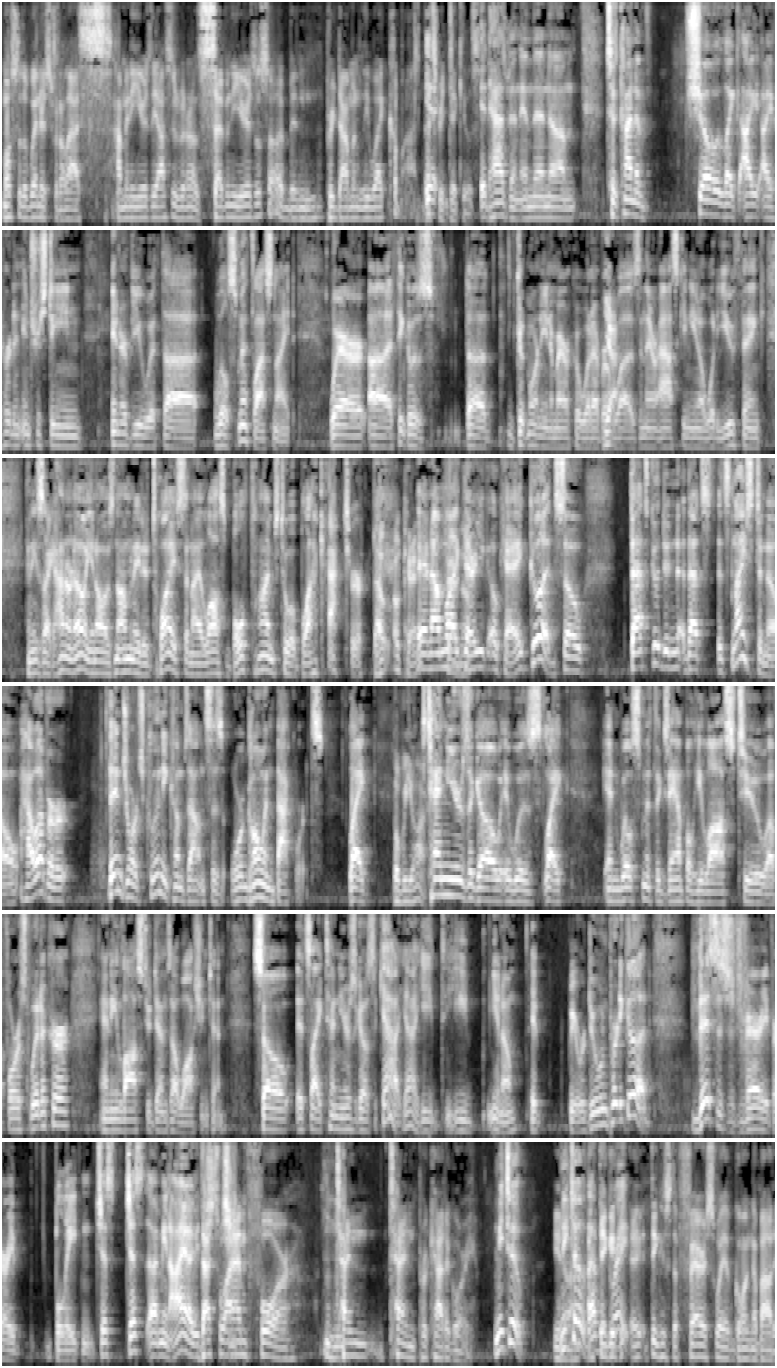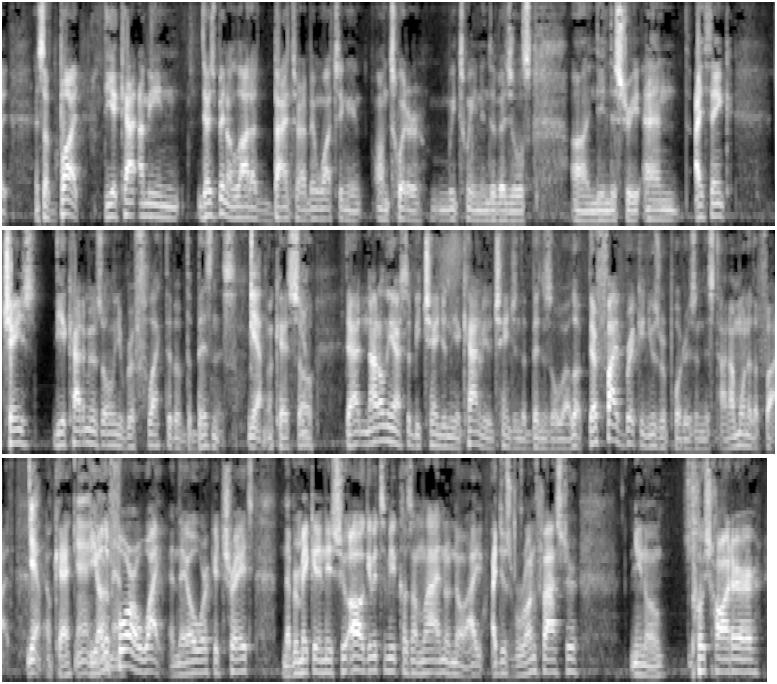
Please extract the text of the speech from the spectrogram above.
most of the winners for the last how many years the Oscars been around? Seventy years or so have been predominantly white. Come on, that's It- ridiculous. It has been, and then um, to kind of show, like I, I heard an interesting interview with uh, Will Smith last night, where uh, I think it was the Good Morning America, whatever Yeah. it was, and they were asking, you know, what do you think? And he's like, I don't know. You know, I was nominated twice, and I lost both times to a black actor. That- okay. And I'm Fair like, enough. there you go. Okay, good. So that's good to know. That's it's nice to know. However, then George Clooney comes out and says, we're going backwards. Like, But we are. 10 years ago, it was like, in Will Smith example, he lost to uh, Forrest Whitaker and he lost to Denzel Washington. So it's like 10 years ago, it's like, yeah, yeah, he, he, you know, it, we were doing pretty good. This is very, very blatant. Just, just, I mean, I, That's why I'm for 10, 10 per category. me too. You me too. I That'd be think great. It, I think it's the fairest way of going about it and stuff. But the aca- I mean, there's been a lot of banter. I've been watching it on Twitter between individuals uh, in the industry, and I think change. The academy was only reflective of the business. Yeah. Okay. So. That not only has to be changing the academy, but changing the business as well. Look, there are five breaking news reporters in this town. I'm one of the five. Yeah. Okay. Yeah, the other four are white, and they all work at trades. Never make it an issue. Oh, give it to me because I'm Latin. No, no. I, I just run faster you know, push harder,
